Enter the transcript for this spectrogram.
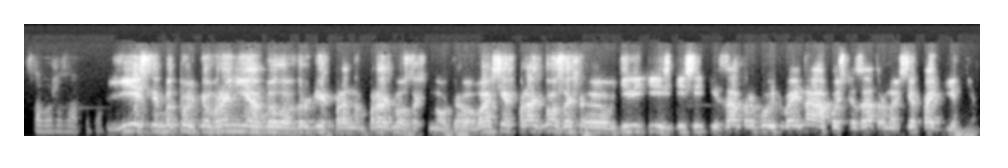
с того же Запада. Если бы только вранья было в других прогнозах много. Во всех прогнозах э, в 9 из 10 завтра будет война, а послезавтра мы все погибнем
